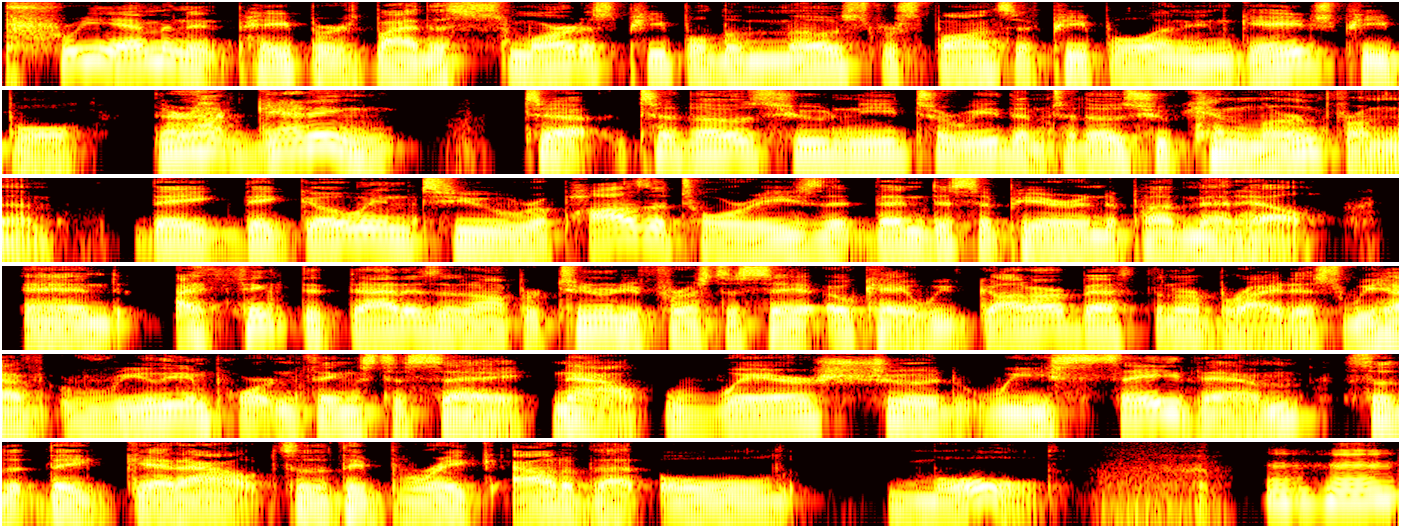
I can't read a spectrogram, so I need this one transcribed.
preeminent papers by the smartest people, the most responsive people and engaged people, they're not getting to, to those who need to read them, to those who can learn from them. They, they go into repositories that then disappear into PubMed hell. And I think that that is an opportunity for us to say, okay, we've got our best and our brightest. We have really important things to say. Now, where should we say them so that they get out, so that they break out of that old mold? Mm-hmm.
